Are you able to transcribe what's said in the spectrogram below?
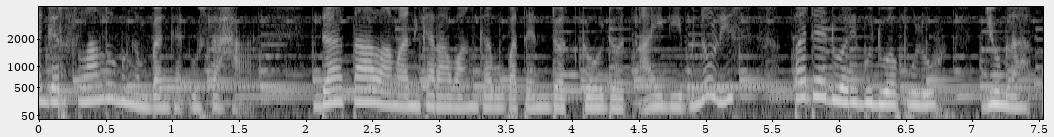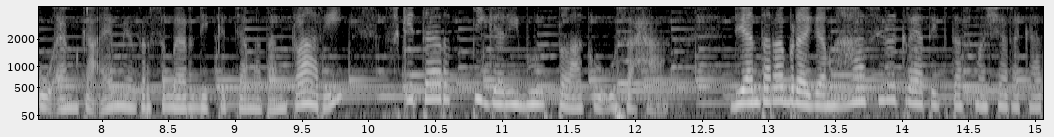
agar selalu mengembangkan usaha. Data laman Karawang Kabupaten.go.id menulis pada 2020 jumlah UMKM yang tersebar di Kecamatan Kelari sekitar 3.000 pelaku usaha. Di antara beragam hasil kreativitas masyarakat,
